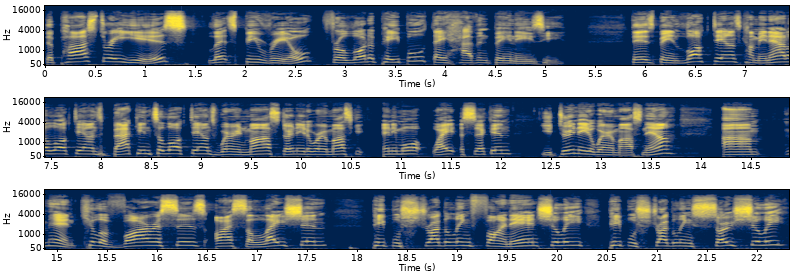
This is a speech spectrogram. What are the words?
The past three years, let's be real, for a lot of people, they haven't been easy. There's been lockdowns, coming out of lockdowns, back into lockdowns, wearing masks, don't need to wear a mask anymore. Wait a second, you do need to wear a mask now. Um, man, killer viruses, isolation, people struggling financially, people struggling socially.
